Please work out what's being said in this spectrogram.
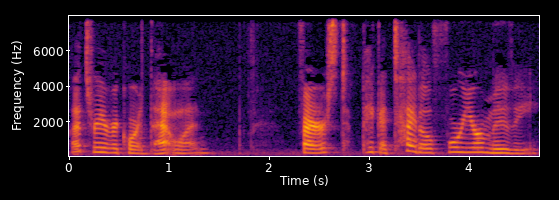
Let's re-record that one. First, pick a title for your movie.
